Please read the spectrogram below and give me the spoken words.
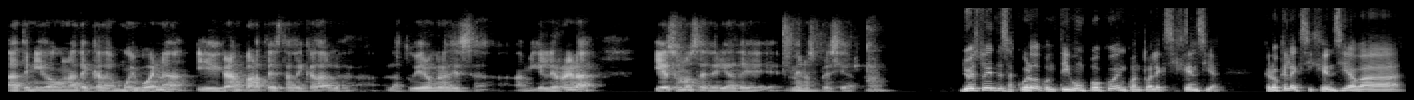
ha tenido una década muy buena y gran parte de esta década la, la tuvieron gracias a, a, Miguel Herrera y eso no se debería de menospreciar, ¿no? Yo estoy en desacuerdo contigo un poco en cuanto a la exigencia. Creo que la exigencia va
